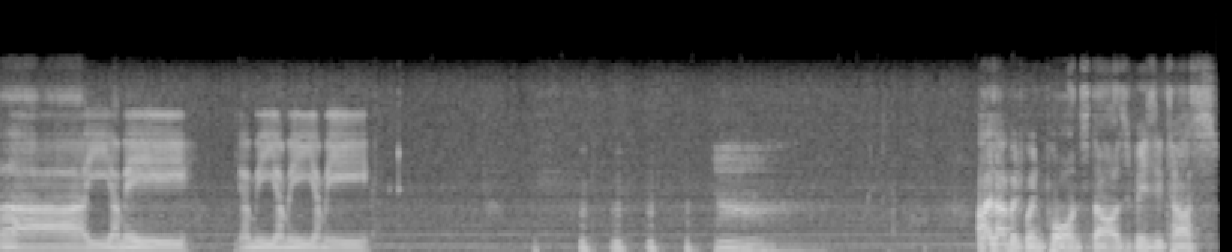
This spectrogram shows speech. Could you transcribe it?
ah, yummy. Yummy, yummy, yummy. I love it when porn stars visit us.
